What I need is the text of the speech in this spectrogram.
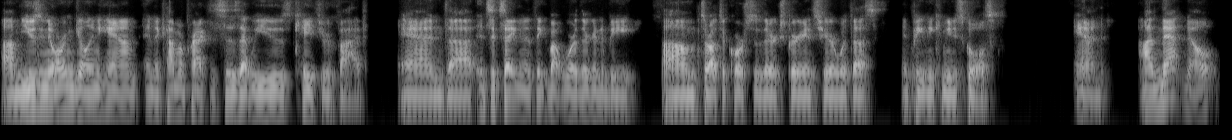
um, using the Orton Gillingham and the common practices that we use K through five. And uh, it's exciting to think about where they're going to be um, throughout the course of their experience here with us in Pinckney Community Schools. And on that note,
